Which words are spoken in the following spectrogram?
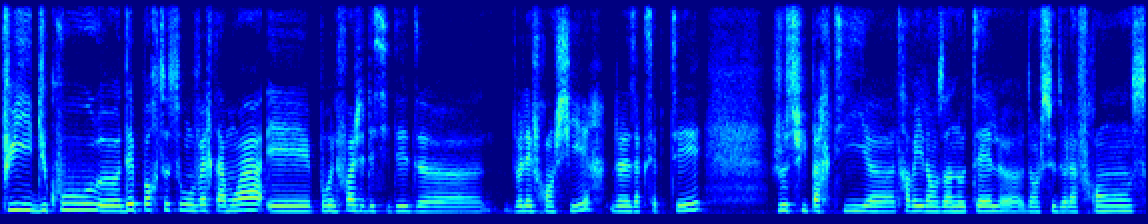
Puis du coup, euh, des portes sont ouvertes à moi et pour une fois, j'ai décidé de, de, les franchir, de les accepter. Je suis partie euh, travailler dans un hôtel euh, dans le sud de la France.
